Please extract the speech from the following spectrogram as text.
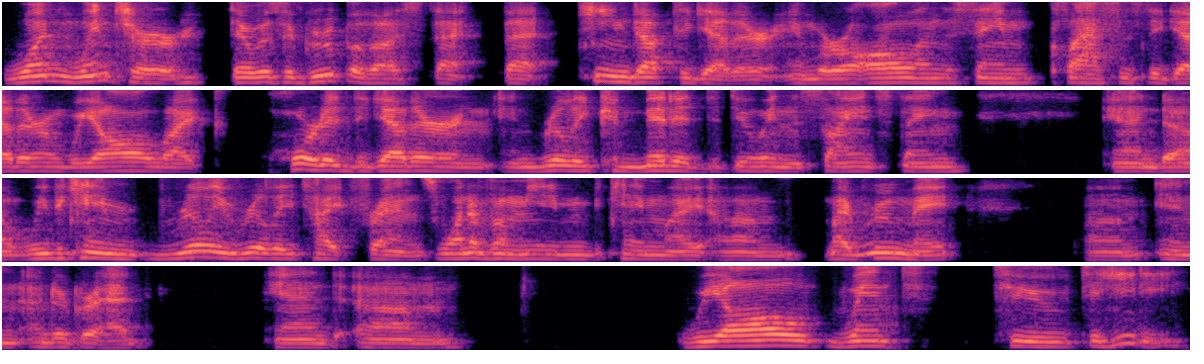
one winter there was a group of us that that teamed up together and we're all in the same classes together and we all like hoarded together and, and really committed to doing the science thing and uh, we became really really tight friends one of them even became my um, my roommate um, in undergrad and um, we all went to tahiti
